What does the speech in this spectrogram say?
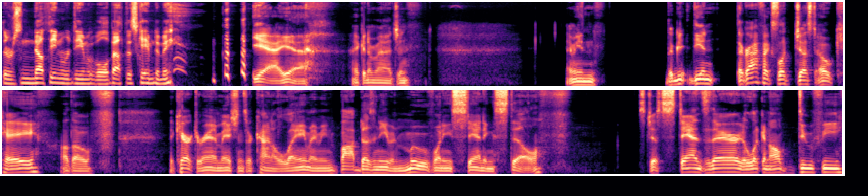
There's nothing redeemable about this game to me. Yeah, yeah, I can imagine. I mean, the the the graphics look just okay, although the character animations are kind of lame. I mean, Bob doesn't even move when he's standing still. It just stands there, You're looking all doofy.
